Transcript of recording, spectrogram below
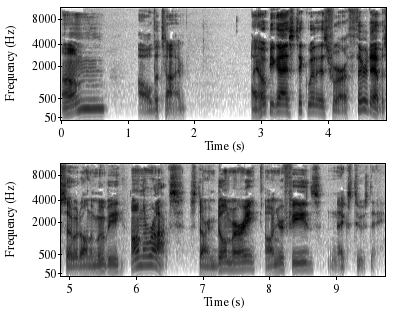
um, all the time. I hope you guys stick with us for our third episode on the movie On the Rocks, starring Bill Murray on your feeds next Tuesday.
